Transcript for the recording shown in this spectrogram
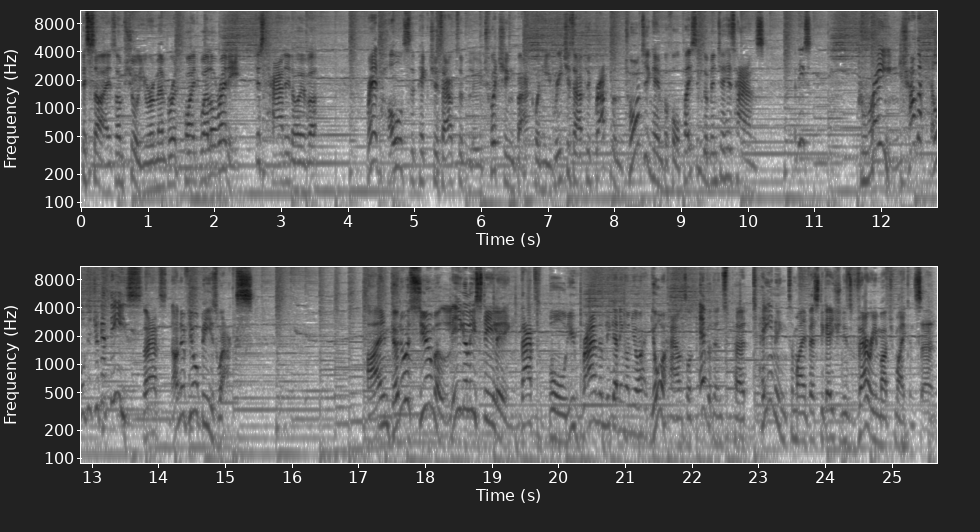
Besides, I'm sure you remember it quite well already. Just hand it over. Red holds the pictures out to Blue, twitching back when he reaches out to grab them, taunting him before placing them into his hands. Are these Grange? How the hell did you get these? That's none of your beeswax. I'm going to assume illegally stealing. That's bull. You randomly getting on your, your hands on evidence pertaining to my investigation is very much my concern.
